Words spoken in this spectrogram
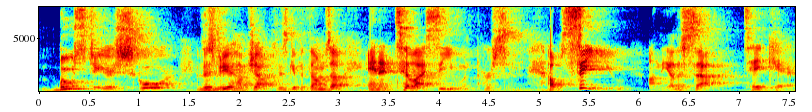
boosts to your score. If this video helped you out, please give a thumbs up. And until I see you in person, I will see you on the other side. Take care.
